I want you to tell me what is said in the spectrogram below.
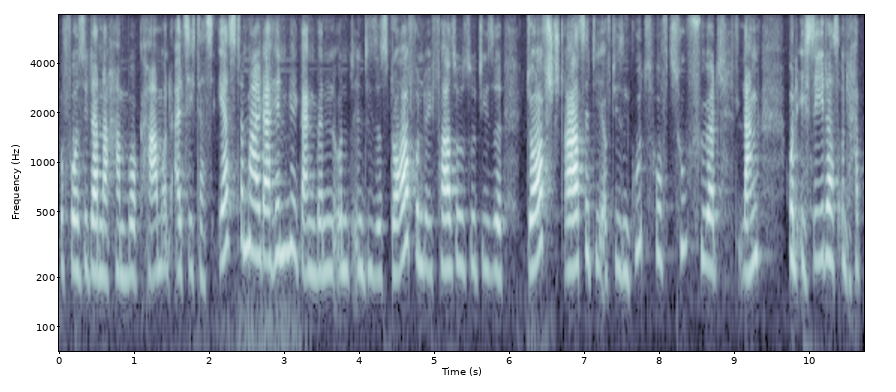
bevor sie dann nach Hamburg kamen. Und als ich das erste Mal dahin gegangen bin und in dieses Dorf und ich fahre so, so diese Dorfstraße, die auf diesen Gutshof zuführt, lang und ich sehe das und habe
